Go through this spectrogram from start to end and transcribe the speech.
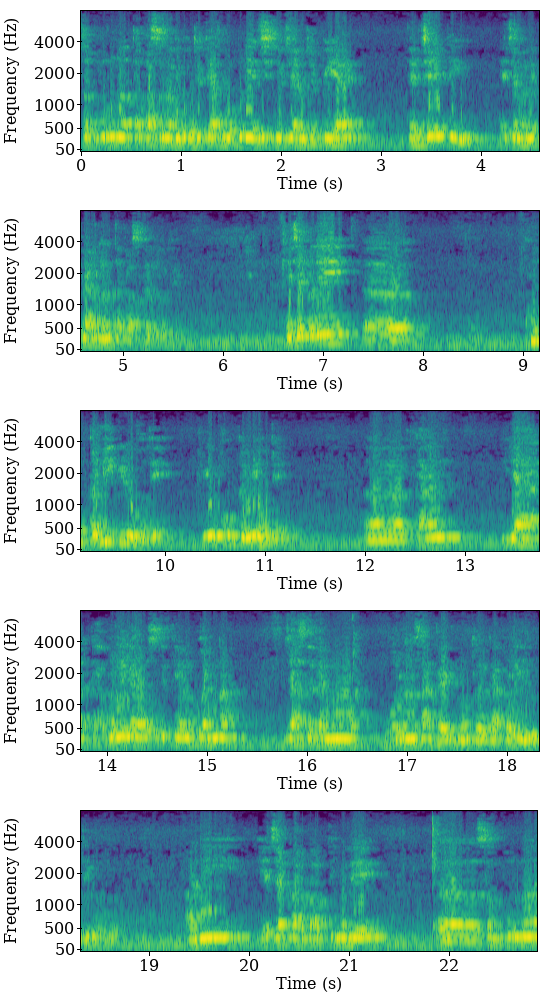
संपूर्ण तपासामध्ये होते. त्याचबरोबर एनसीबीचे आमचे पी आय त्यांच्याही टीम याच्यामध्ये पॅरल तपास करत होते. त्याच्यामध्ये अं, खूप कमी क्ल्यू होते. क्ल्यू खूप कमी होते. अं, कारण या घाबरलेल्या अवस्थेत या लोकांना जास्त त्यांना वर्णन सांगता येत नव्हतं घाबरलेली होती लोक. आणि याच्या बाबतीमध्ये अं, संपूर्ण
